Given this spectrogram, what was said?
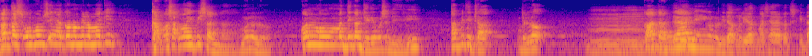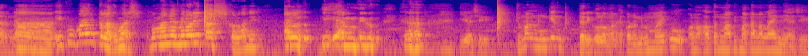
Lantas wong-wong sing ekonomi lemah iki gak masakno pisan lah, ngono lho. Kon mementingkan dirimu sendiri, tapi tidak delok Hmm. keadaan Jadi, liyane ngono. Tidak melihat masyarakat sekitarnya. Ah, iku mangkel aku, Mas. Pemane minoritas golongane L I M iku. Iya sih. Cuman mungkin dari golongan ekonomi lemah itu ono alternatif makanan lainnya sih.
